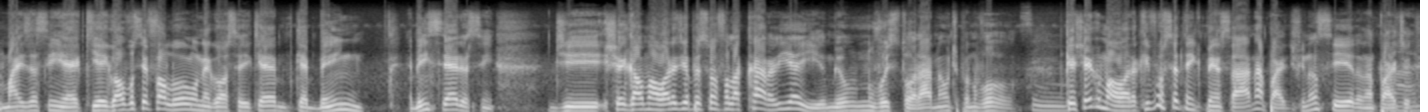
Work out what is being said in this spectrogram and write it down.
mas assim, é que é igual você falou um negócio aí que é, que é bem. É bem sério, assim. De chegar uma hora de a pessoa falar, cara, e aí? O meu não vou estourar, não, tipo, eu não vou. Sim. Porque chega uma hora que você tem que pensar na parte financeira, na parte. Claro.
